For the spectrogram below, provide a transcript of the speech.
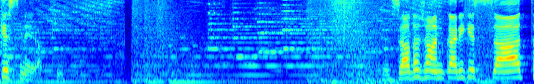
किसने रखी? ज़्यादा जानकारी के साथ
